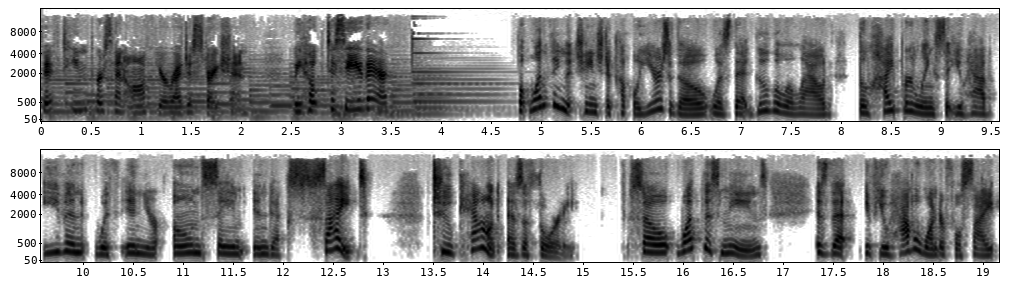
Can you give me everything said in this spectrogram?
15% off your registration. We hope to see you there. But one thing that changed a couple years ago was that Google allowed the hyperlinks that you have even within your own same index site to count as authority. So, what this means is that if you have a wonderful site,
